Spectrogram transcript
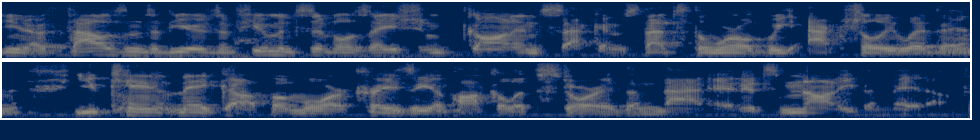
you know thousands of years of human civilization gone in seconds that's the world we actually live in you can't make up a more crazy apocalypse story than that and it's not even made up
